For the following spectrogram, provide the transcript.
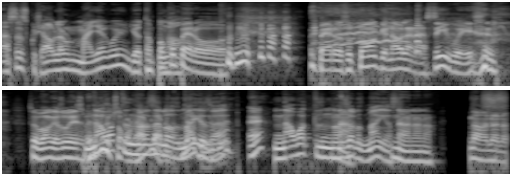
¿has escuchado hablar un maya, güey? Yo tampoco, No. pero pero supongo que no hablan así, güey. supongo que eso es Náhuatl no es de los mayas, ¿verdad? ¿Eh? Náhuatl no, es No. de los mayas. No, no, no. No, no, no.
